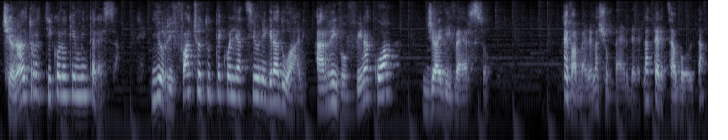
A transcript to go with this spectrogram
c'è un altro articolo che mi interessa, io rifaccio tutte quelle azioni graduali, arrivo fino a qua, già è diverso. E va bene, lascio perdere. La terza volta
